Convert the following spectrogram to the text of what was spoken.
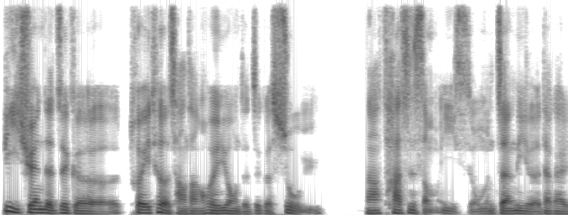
币圈的这个推特常常会用的这个术语，那它是什么意思？我们整理了大概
